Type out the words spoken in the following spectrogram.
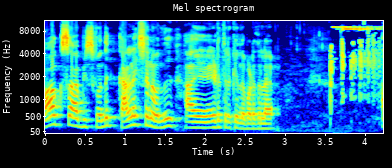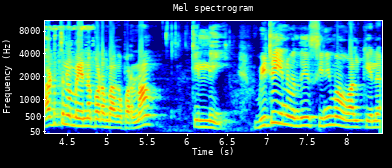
பாக்ஸ் ஆஃபீஸ்க்கு வந்து கலெக்ஷனை வந்து எடுத்திருக்கு இந்த படத்தில். அடுத்து நம்ம என்ன படம் பார்க்க போகிறோம்னா கில்லி. விஜயின் வந்து சினிமா வாழ்க்கையில்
